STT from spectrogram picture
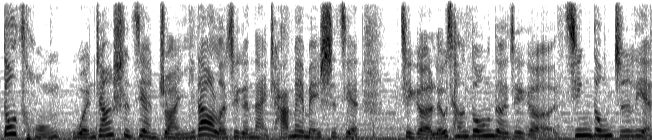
都从文章事件转移到了这个奶茶妹妹事件。这个刘强东的这个京东之恋，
